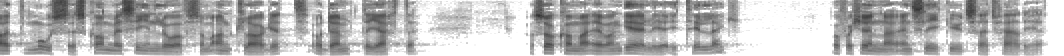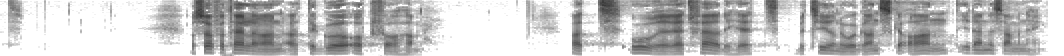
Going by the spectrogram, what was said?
at Moses kom med sin lov som anklaget og dømte hjertet, og så kommer evangeliet i tillegg og forkynner en slik Guds rettferdighet. Og så forteller han at det går opp for ham at ordet rettferdighet betyr noe ganske annet i denne sammenheng.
